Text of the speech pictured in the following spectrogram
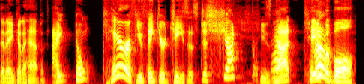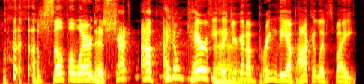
It ain't gonna happen. I don't care if you think you're Jesus. Just shut. He's fuck not capable of self awareness. Shut up. I don't care if you think you're to bring the apocalypse by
